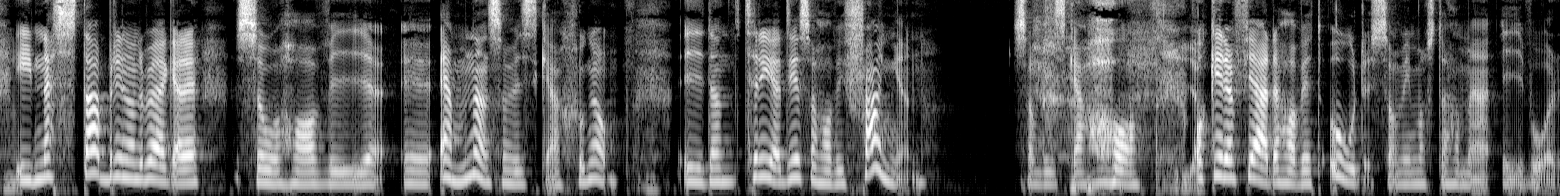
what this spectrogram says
Mm. I nästa Brinnande bägare så har vi eh, ämnen som vi ska sjunga om. I den tredje så har vi genren som vi ska ha. Ja. Och i den fjärde har vi ett ord som vi måste ha med i vår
